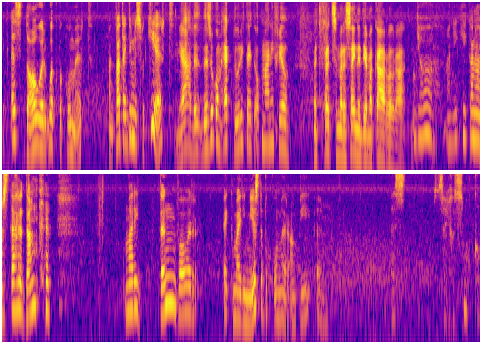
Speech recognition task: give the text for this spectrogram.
ek is daaroor ook bekommerd, want wat hy doen is verkeerd. ja, dis dis hoekom ek toe die tyd ook maar nie veel met Fritz se medisyne deurmekaar wou raak. Ja, Annetjie kan haar sterre dank. Maar die ding waaroor ek my die meeste bekommer, Ampie, um, is sy gesmokkel.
